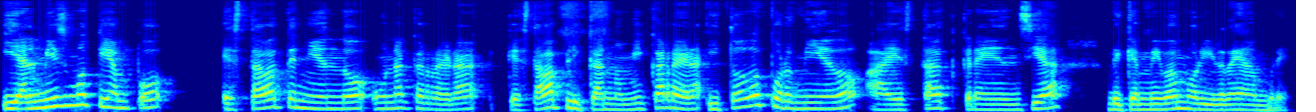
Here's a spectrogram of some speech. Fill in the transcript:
Y al mismo tiempo estaba teniendo una carrera que estaba aplicando mi carrera y todo por miedo a esta creencia de que me iba a morir de hambre.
